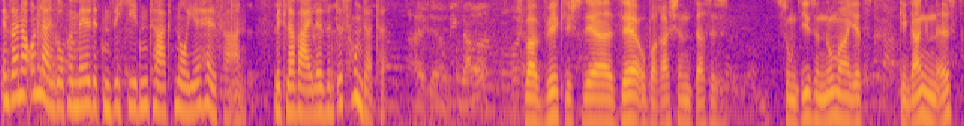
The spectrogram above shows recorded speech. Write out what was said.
In seiner Online-Gruppe meldeten sich jeden Tag neue Helfer an. Mittlerweile sind es Hunderte. Ich war wirklich sehr, sehr überraschend, dass es zum diese Nummer jetzt gegangen ist.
